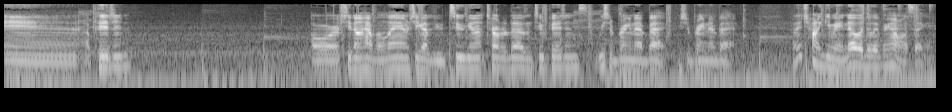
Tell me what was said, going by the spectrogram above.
and a pigeon. Or if she don't have a lamb, she gotta do two young turtle doves and two pigeons. We should bring that back. We should bring that back. Are they trying to give me another delivery? Hold on a second.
